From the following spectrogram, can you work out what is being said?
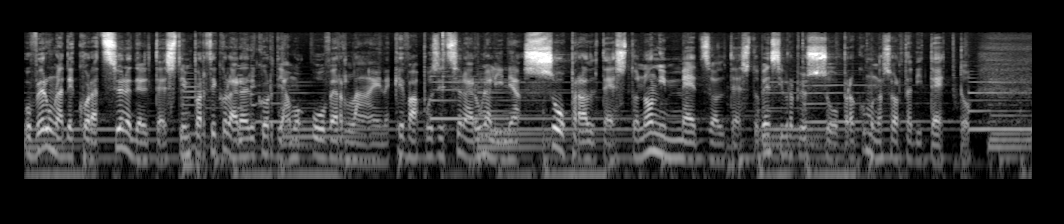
ovvero una decorazione del testo, in particolare ricordiamo overline, che va a posizionare una linea sopra il testo, non in mezzo al testo, bensì proprio sopra, come una sorta di tetto.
